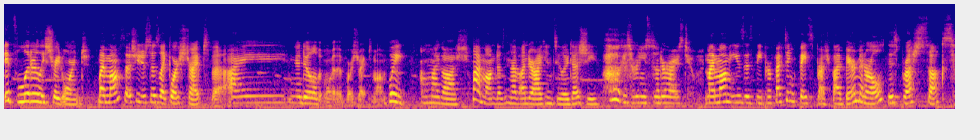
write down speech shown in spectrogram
It's literally straight orange. My mom says she just does like four stripes, but I gonna do a little bit more than four stripes, mom. Wait, oh my gosh. My mom doesn't have under eye concealer, does she? Oh, guess we're gonna use under eyes too. My mom uses the Perfecting Face Brush by Bare Minerals. This brush sucks.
